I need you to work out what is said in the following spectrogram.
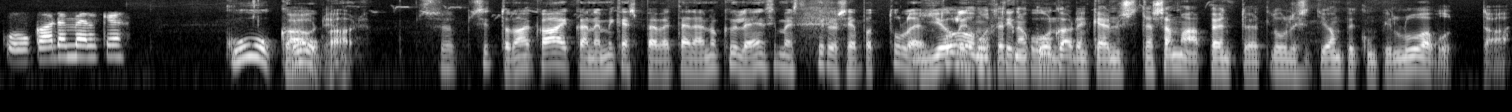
Kuukauden melkein. Kuukauden? Kuukauden. Sitten on aika aikainen. Mikäs päivä tänään? No kyllä ensimmäiset kirjosiepot tulee. Joo, Tuli mutta ne on kuukauden käynyt sitä samaa pönttöä, että luulisit, että jompikumpi luovuttaa.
